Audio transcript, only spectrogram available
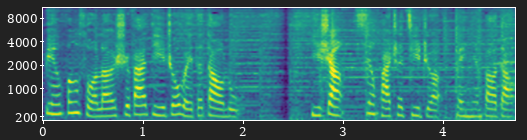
并封锁了事发地周围的道路。以上，新华社记者为您报道。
